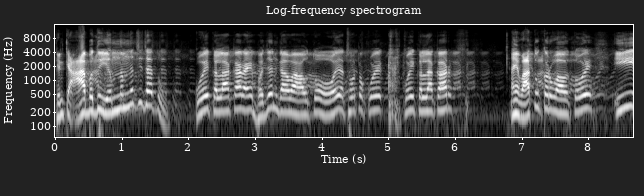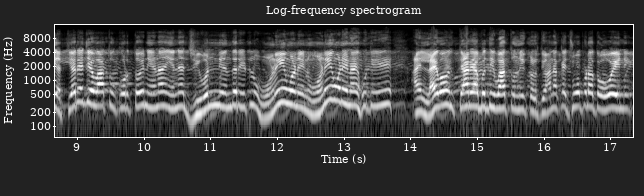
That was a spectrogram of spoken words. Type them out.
કેમ કે આ બધું એમનેમ નથી થતું. કોઈ કલાકાર આ ભજન ગાવા આવતો હોય અથવા તો કોઈ કોઈ કલાકાર અહીં વાતું કરવા આવતો હોય એ અત્યારે જે વાતું કરતો હોય ને એના એના જીવનની અંદર એટલું વણી વણીને વણી વણીને અહીં સુધી અહીં લાવ્યા હોય ને ત્યારે આ બધી વાતો નીકળતી હોય. આના કઈ ચોપડા તો હોય નહીં.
